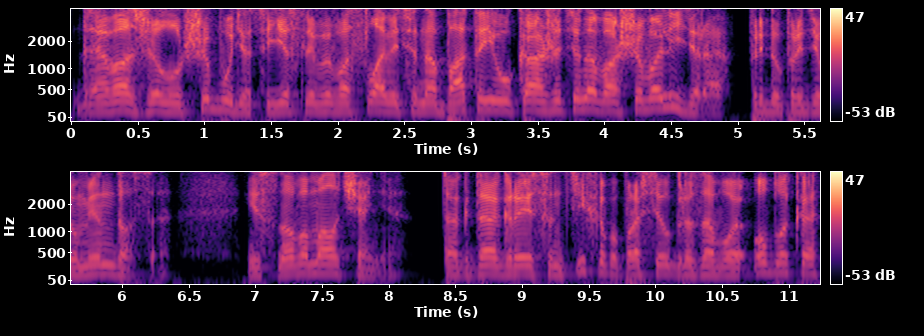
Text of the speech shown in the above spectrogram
«Для вас же лучше будет, если вы восславите Набата и укажете на вашего лидера», – предупредил Мендоса. И снова молчание. Тогда Грейсон тихо попросил грозовое облако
